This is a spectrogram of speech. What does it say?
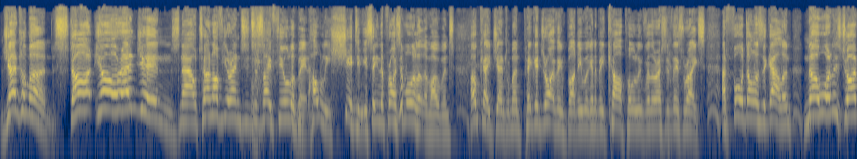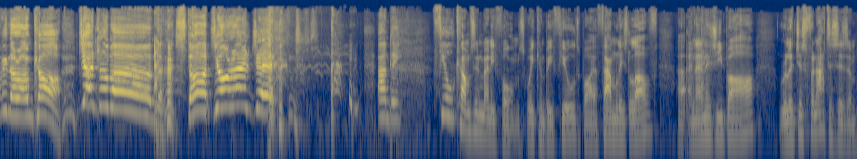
gentlemen, start your engines. Now turn off your engines to save fuel a bit. Holy shit, have you seen the price of oil at the moment? Okay, gentlemen, pick a driving buddy. We're going to be carpooling for the rest of this race. At $4 a gallon, no one is driving their own car. Gentlemen, start your engines. Andy, fuel comes in many forms. We can be fueled by a family's love, uh, an energy bar, religious fanaticism.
